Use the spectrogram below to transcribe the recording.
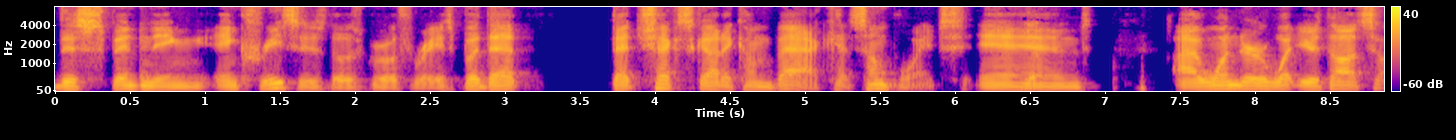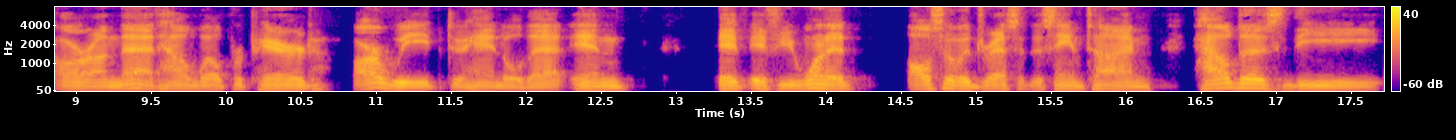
this spending increases those growth rates, but that that check's got to come back at some point. And yep. I wonder what your thoughts are on that. How well prepared are we to handle that? And if if you want to also address at the same time, how does the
